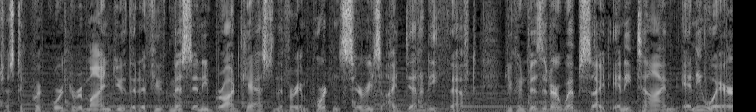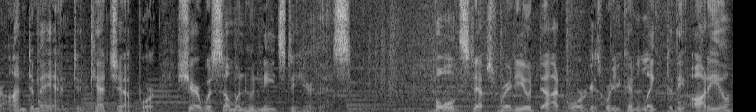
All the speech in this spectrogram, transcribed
Just a quick word to remind you that if you've missed any broadcast in the very important series Identity Theft, you can visit our website anytime, anywhere on demand to catch up or share with someone who needs to hear this. boldstepsradio.org is where you can link to the audio,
